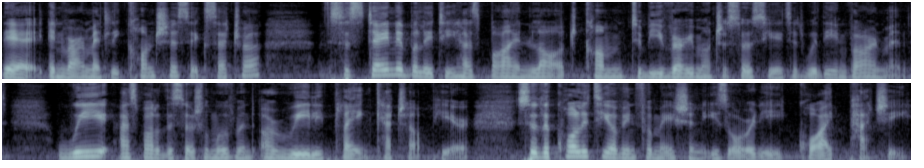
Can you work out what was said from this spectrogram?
they're environmentally conscious, etc., sustainability has by and large come to be very much associated with the environment. We, as part of the social movement, are really playing catch up here. So the quality of information is already quite patchy.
